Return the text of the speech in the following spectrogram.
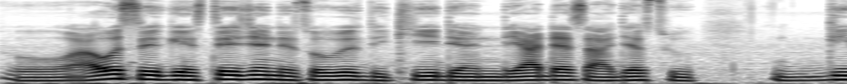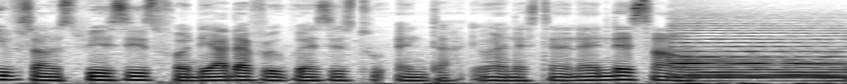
So i would say gain staging is always the key. Then the others are just to give some spaces for the other frequencies to enter. You understand? And this sound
